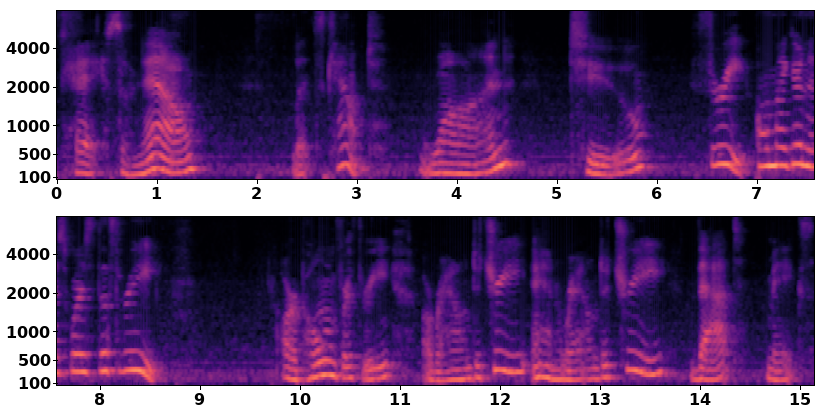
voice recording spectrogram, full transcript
Okay, so now let's count. One, two, three. Oh my goodness, where's the three? Our poem for three, around a tree and around a tree, that makes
